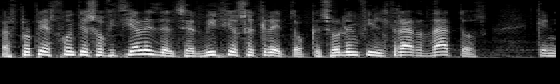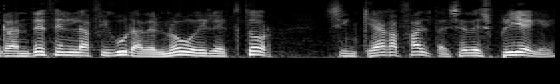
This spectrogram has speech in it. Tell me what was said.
Las propias fuentes oficiales del servicio secreto, que suelen filtrar datos que engrandecen la figura del nuevo director sin que haga falta ese despliegue,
